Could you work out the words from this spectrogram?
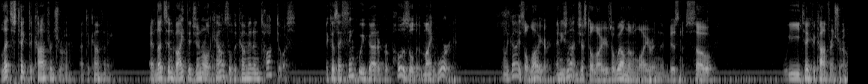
Let's take the conference room at the company, and let's invite the general counsel to come in and talk to us because I think we've got a proposal that might work. Well, the guy's a lawyer, and he's not just a lawyer, he's a well known lawyer in the business. So we take a conference room,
